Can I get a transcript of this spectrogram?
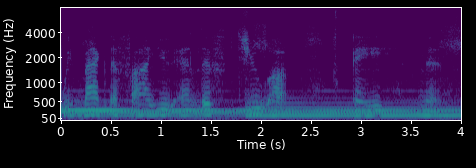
we magnify you, and lift you up. Amen.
